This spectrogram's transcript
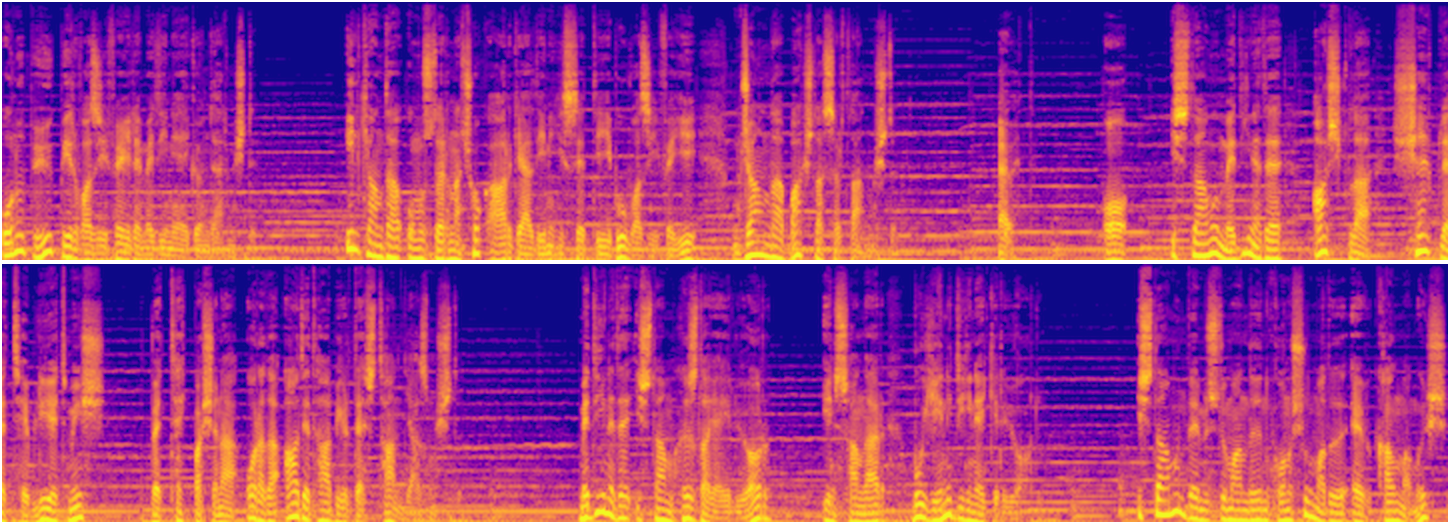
onu büyük bir vazifeyle Medine'ye göndermişti. İlk anda omuzlarına çok ağır geldiğini hissettiği bu vazifeyi canla başla sırtlanmıştı. Evet, o İslam'ı Medine'de aşkla, şevkle tebliğ etmiş ve tek başına orada adeta bir destan yazmıştı. Medine'de İslam hızla yayılıyor, insanlar bu yeni dine giriyordu. İslam'ın ve Müslümanlığın konuşulmadığı ev kalmamış,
